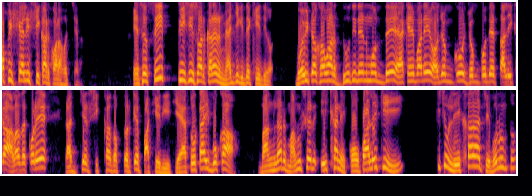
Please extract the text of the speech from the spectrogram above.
অফিসিয়ালি স্বীকার করা হচ্ছে না। এসএসসি পিসি সরকারের ম্যাজিক দেখিয়ে দিল। বৈঠক হওয়ার দুদিনের মধ্যে একেবারে অযোগ্য যোগ্যদের তালিকা আলাদা করে রাজ্যের শিক্ষা দপ্তরকে পাঠিয়ে দিয়েছে। এতটাই বোকা। বাংলার মানুষের এখানে কপালে কি কিছু লেখা আছে বলুন তো?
